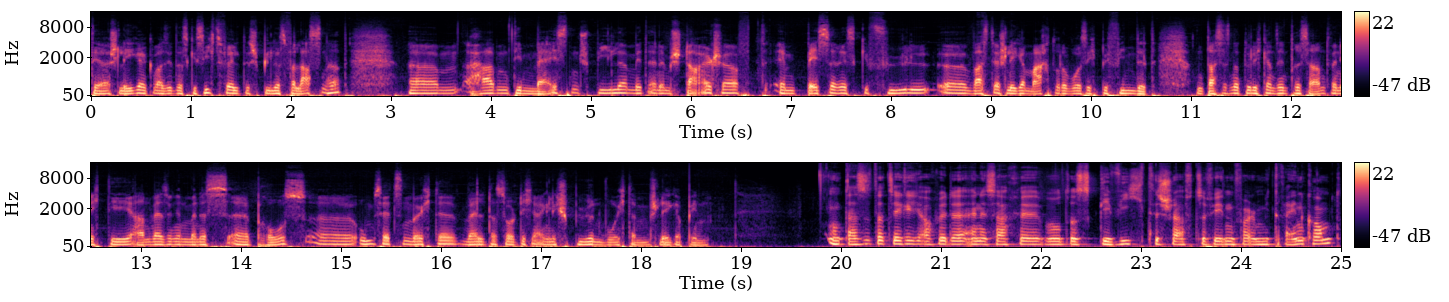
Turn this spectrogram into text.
der Schläger quasi das Gesichtsfeld des Spielers verlassen hat, ähm, haben die meisten Spieler mit einem Stahlschaft ein besseres Gefühl, äh, was der Schläger macht oder wo er sich befindet. Und das ist natürlich ganz interessant, wenn ich die Anweisungen meines äh, Pros äh, umsetzen möchte, weil da sollte ich eigentlich spüren, wo ich da mit dem Schläger bin. Und das ist tatsächlich auch wieder eine Sache, wo das Gewicht des Schafts auf jeden Fall mit reinkommt,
